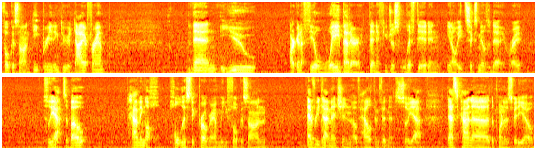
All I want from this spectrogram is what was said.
focus on deep breathing through your diaphragm, then you are gonna feel way better than if you just lifted and you know ate six meals a day, right? So yeah, it's about having a holistic program where you focus on every dimension of health and fitness. So yeah, that's kind of the point of this video.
